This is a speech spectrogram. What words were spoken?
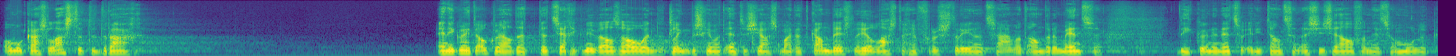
Om elkaars lasten te dragen. En ik weet ook wel, dat, dat zeg ik nu wel zo en dat klinkt misschien wat enthousiast, maar dat kan best heel lastig en frustrerend zijn. Want andere mensen, die kunnen net zo irritant zijn als jezelf en net zo moeilijk.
